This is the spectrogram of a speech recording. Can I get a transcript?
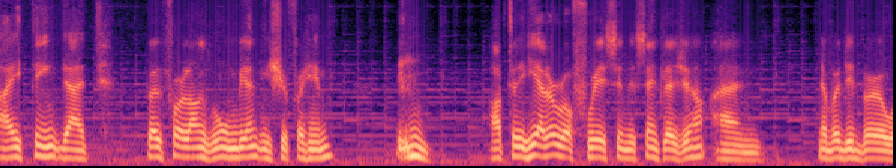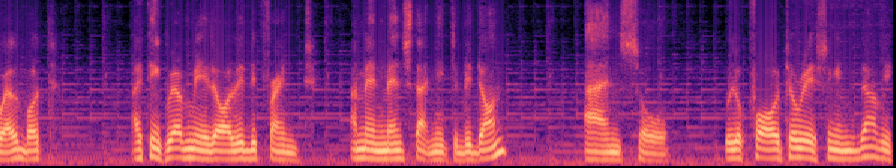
I think that 12 furlongs won't be an issue for him. After he had a rough race in the St. Leger and never did very well, but I think we have made all the different amendments that need to be done. And so we look forward to racing in the Derby.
